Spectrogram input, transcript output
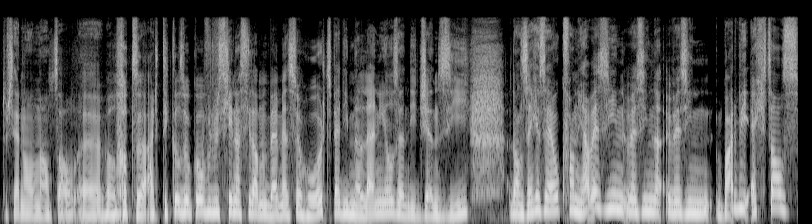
Er zijn al een aantal, eh, wel wat eh, artikels ook over verschenen. Als je dan bij mensen hoort, bij die millennials en die Gen Z, dan zeggen zij ook van ja, wij zien, wij zien, wij zien Barbie echt als,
